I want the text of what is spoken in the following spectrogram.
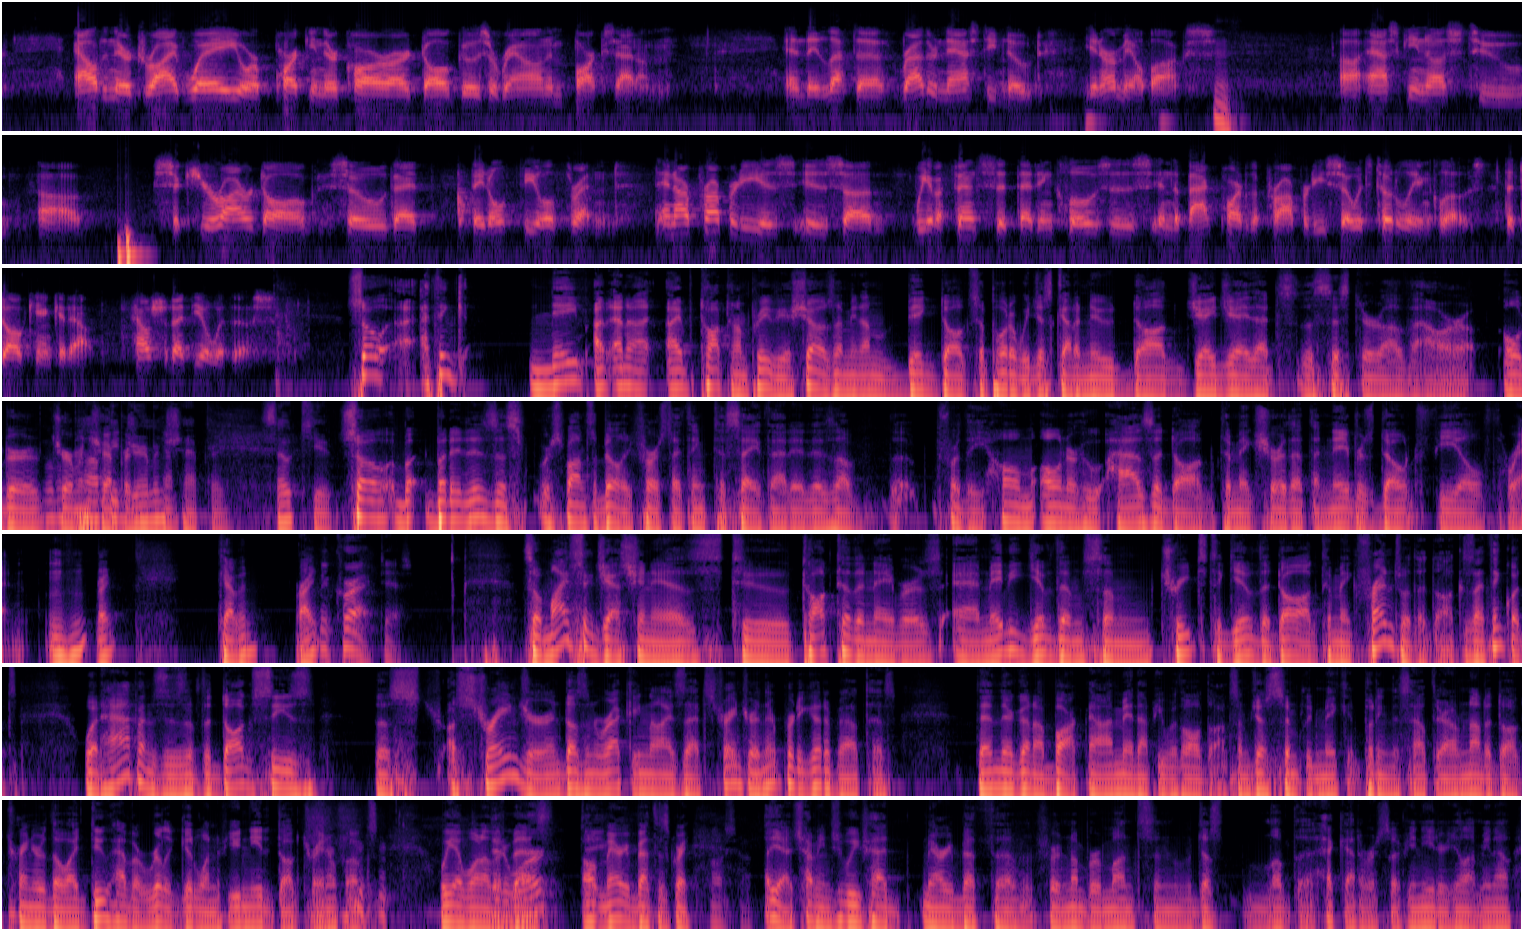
out in their driveway or parking their car, our dog goes around and barks at them. And they left a rather nasty note in our mailbox Hmm. uh, asking us to uh, secure our dog so that they don't feel threatened. And our property is is uh, we have a fence that, that encloses in the back part of the property, so it's totally enclosed. The dog can't get out. How should I deal with this? So I- I think neighbor, and I, I've talked on previous shows. I mean, I'm a big dog supporter. We just got a new dog, JJ. That's the sister of our older German Puppy Shepherd. German Yeah. Shepherd. So cute. So, but but it is a responsibility first, I think, to say that it is of the, for the homeowner who has a dog to make sure that the neighbors don't feel threatened. Mm-hmm. Right, Kevin? Right? Correct. Yes. So my suggestion is to talk to the neighbors and maybe give them some treats to give the dog to make friends with the dog. Because I think what what happens is if the dog sees the a stranger and doesn't recognize that stranger, and they're pretty good about this, then they're going to bark. Now I may not be with all dogs. I'm just simply making putting this out there. I'm not a dog trainer, though. I do have a really good one. If you need a dog trainer, folks, we have one of Did the best. work? Oh, Mary Beth is great. Oh, yeah, I mean, we've had Mary Beth uh, for a number of months, and we just love the heck out of her. So if you need her, you let me know.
